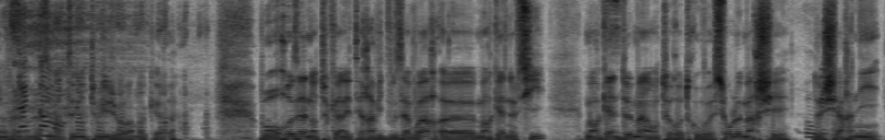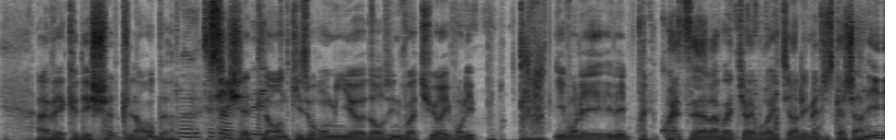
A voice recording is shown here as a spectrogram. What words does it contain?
Exactement. C'est maintenu tous les jours. Donc, euh. Bon, Rosanne, en tout cas, on était ravis de vous avoir. Euh, Morgane aussi. Morgane, demain, on te retrouve sur le marché de Charny avec des Shetland. Euh, Six. Shetland qu'ils auront mis euh, dans une voiture. Ils vont les. Ils vont les, les coincer à la voiture, ils vont réussir à les mettre jusqu'à Charny.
